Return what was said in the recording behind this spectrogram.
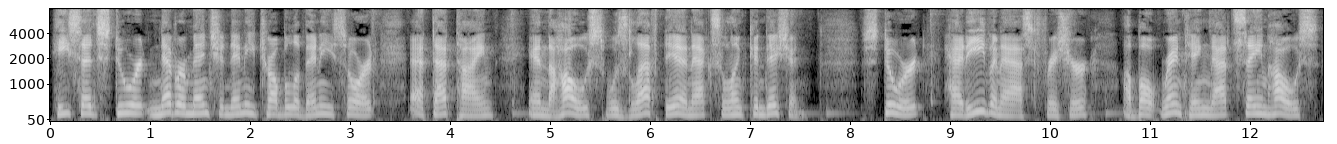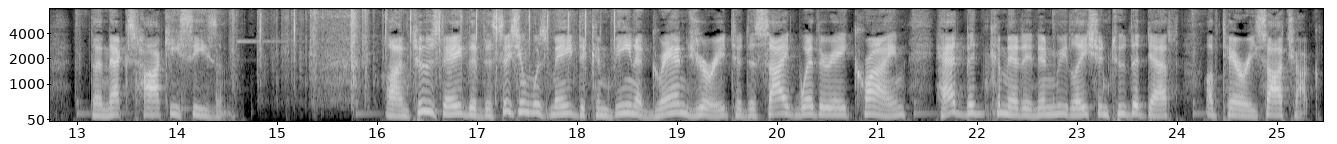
He said Stewart never mentioned any trouble of any sort at that time, and the house was left in excellent condition. Stewart had even asked Fisher about renting that same house the next hockey season. On Tuesday, the decision was made to convene a grand jury to decide whether a crime had been committed in relation to the death of Terry Sawchuk.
